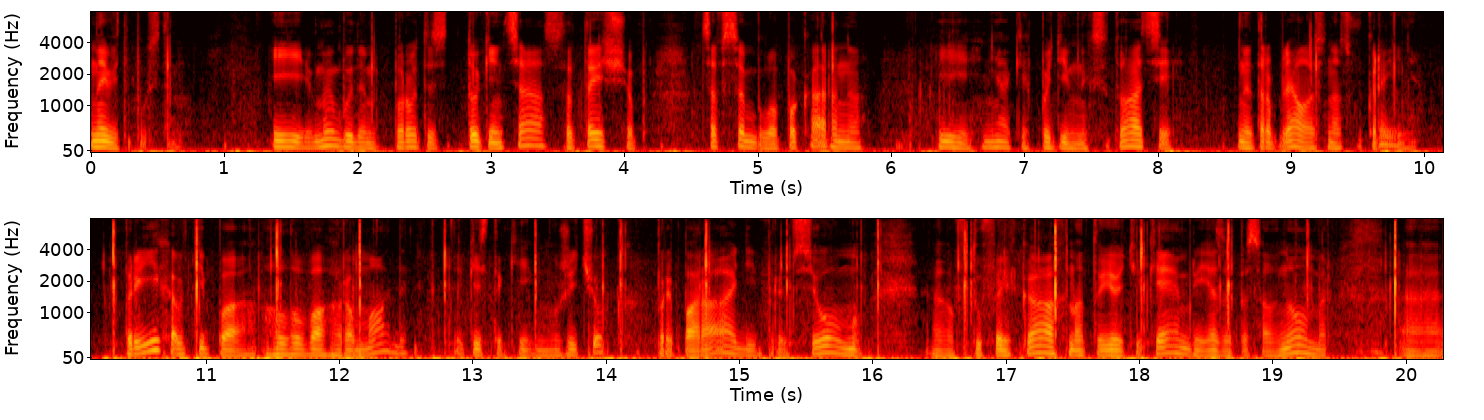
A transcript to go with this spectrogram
не відпустимо. І ми будемо боротися до кінця за те, щоб це все було покарано і ніяких подібних ситуацій не траплялось у нас в Україні. Приїхав, типа, голова громади, якийсь такий мужичок при параді, при всьому, е, в туфельках на Toyota Camry, я записав номер, е,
